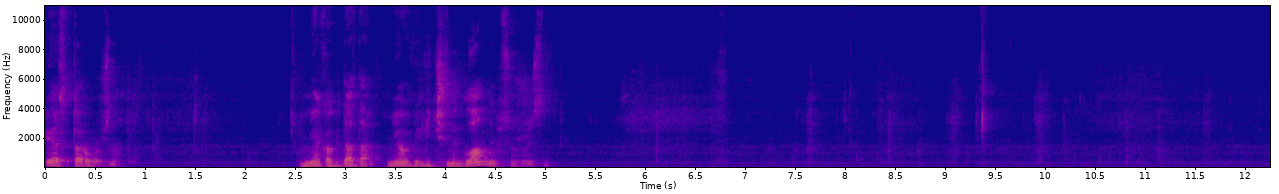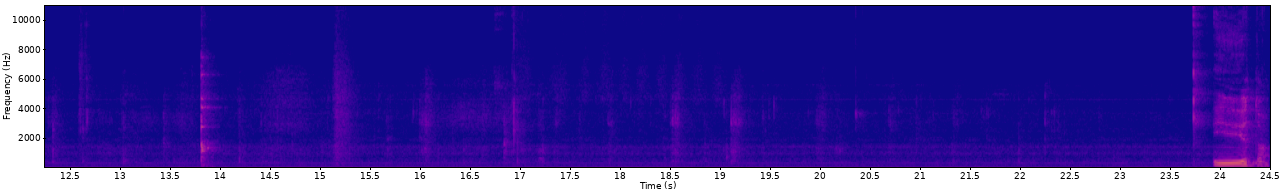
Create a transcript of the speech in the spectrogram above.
И осторожно. У меня когда-то, у меня увеличены гланды всю жизнь. И это.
